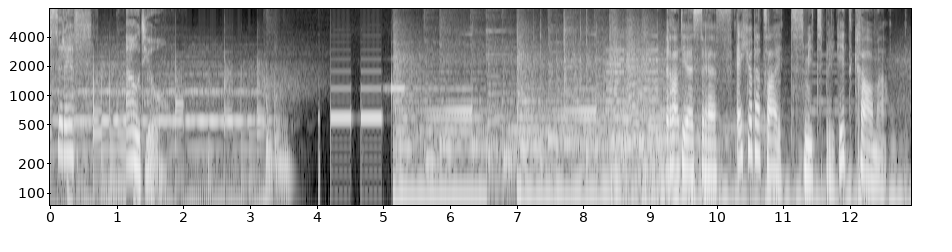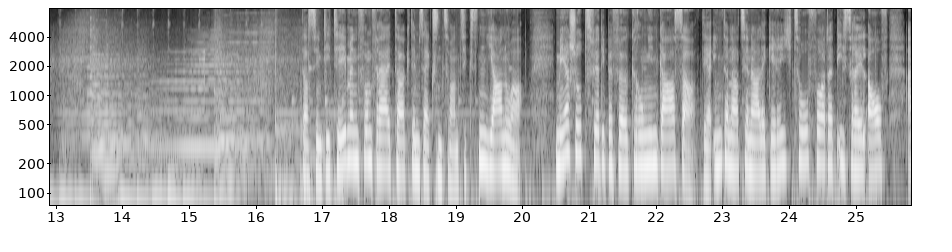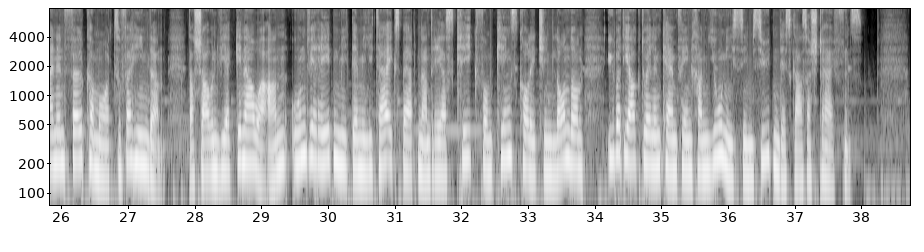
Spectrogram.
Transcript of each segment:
SRF Audio. Radio SRF Echo der Zeit mit Brigitte Kramer. Das sind die Themen vom Freitag, dem 26. Januar. Mehr Schutz für die Bevölkerung in Gaza. Der internationale Gerichtshof fordert Israel auf, einen Völkermord zu verhindern. Das schauen wir genauer an und wir reden mit dem Militärexperten Andreas Krieg vom King's College in London über die aktuellen Kämpfe in Khan Yunis im Süden des Gazastreifens.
